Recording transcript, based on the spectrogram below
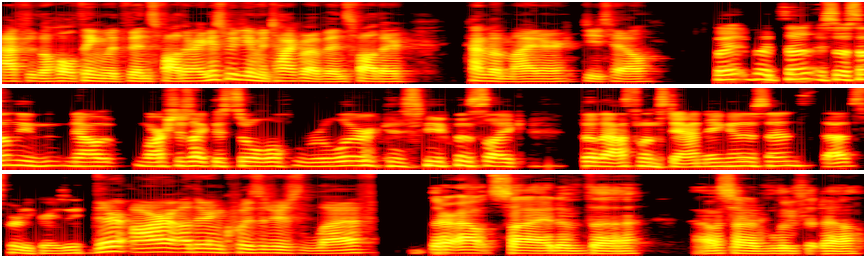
after the whole thing with Vin's father. I guess we didn't even talk about Vin's father. Kind of a minor detail. But but so, so suddenly now Marsh is like the sole ruler because he was like the last one standing in a sense. That's pretty crazy. There are other Inquisitors left. They're outside of the outside of Luthadel.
